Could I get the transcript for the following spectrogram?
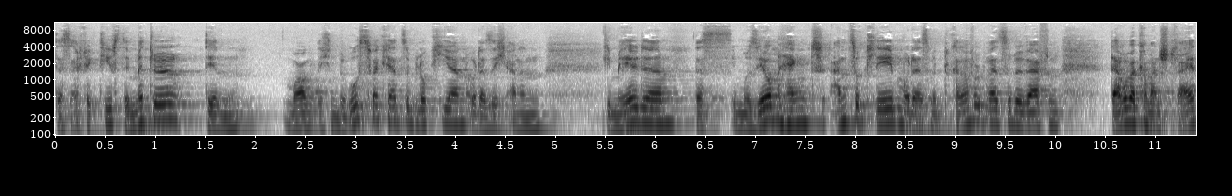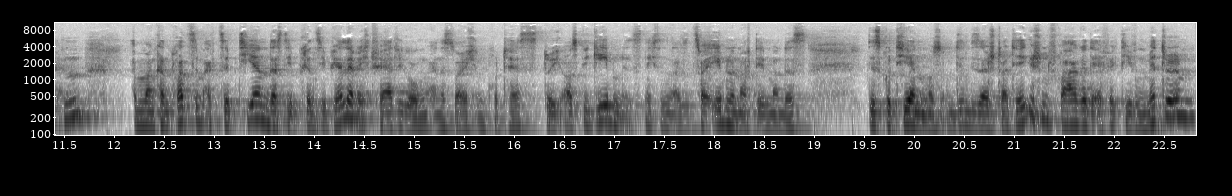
das effektivste Mittel, den morgendlichen Berufsverkehr zu blockieren oder sich an ein Gemälde, das im Museum hängt, anzukleben oder es mit Kartoffelbrei zu bewerfen. Darüber kann man streiten. Aber man kann trotzdem akzeptieren, dass die prinzipielle Rechtfertigung eines solchen Protests durchaus gegeben ist. Das sind also zwei Ebenen, auf denen man das diskutieren muss. Und in dieser strategischen Frage der effektiven Mittel,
